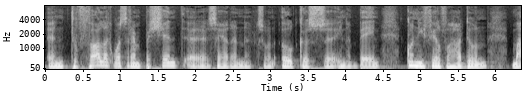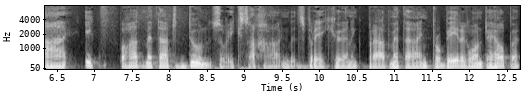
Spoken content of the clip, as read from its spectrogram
En toevallig was er een patiënt, uh, ze hadden zo'n ulcus uh, in het been. Ik kon niet veel voor haar doen, maar ik had met haar te doen. Zo, ik zag haar in het spreekuur en ik praat met haar en probeerde gewoon te helpen.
